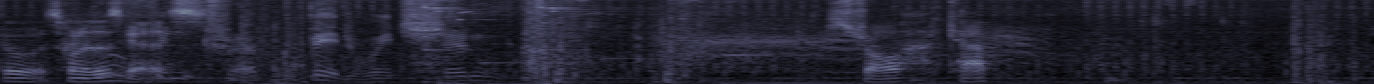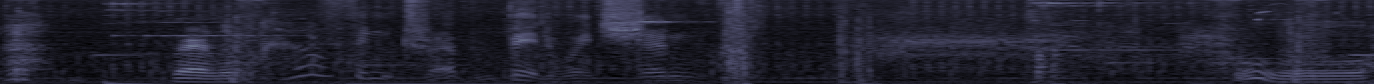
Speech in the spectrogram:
Oh, it's one of those guys. Straw cap. Rare loot. Ooh.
